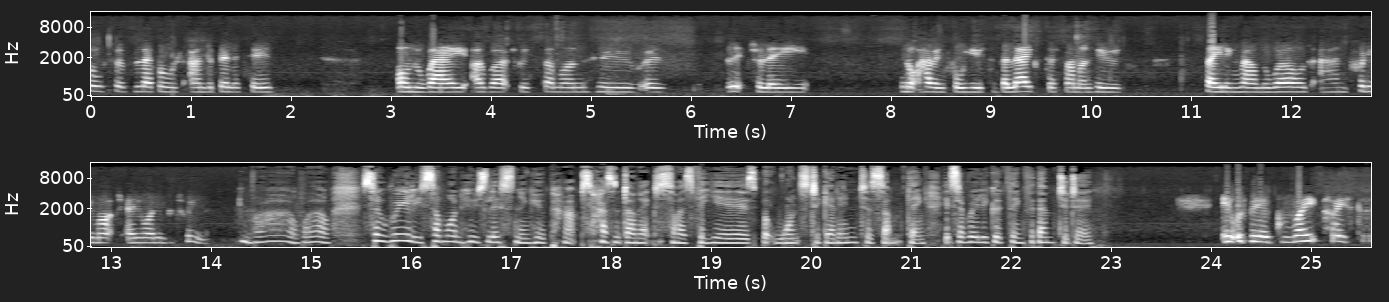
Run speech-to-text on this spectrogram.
sorts of levels and abilities. On the way, I worked with someone who was literally not having full use of the legs to someone who's sailing around the world and pretty much anyone in between. Wow, wow. So, really, someone who's listening who perhaps hasn't done exercise for years but wants to get into something, it's a really good thing for them to do. It would be a great place to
